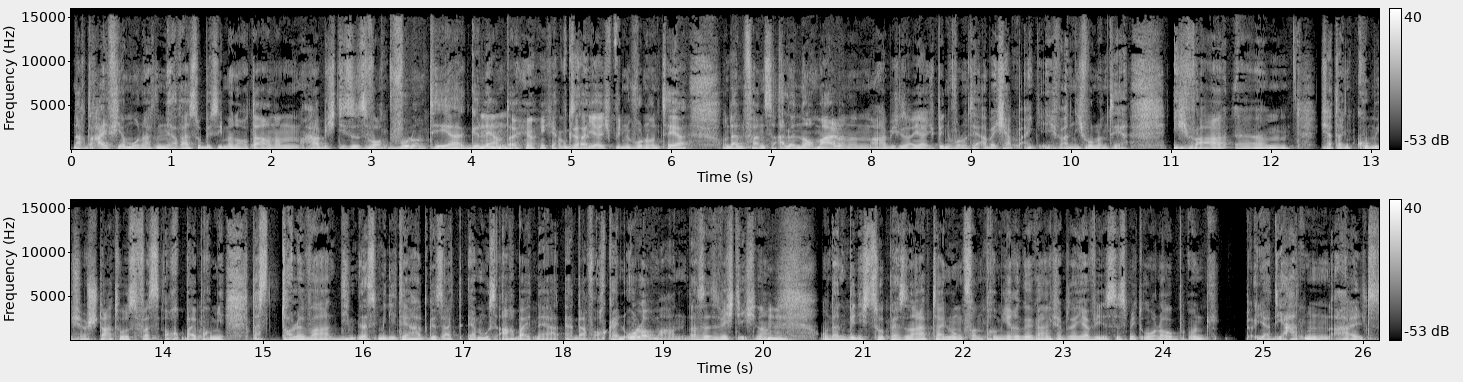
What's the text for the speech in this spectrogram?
nach drei, vier Monaten, ja was, du bist immer noch da und dann habe ich dieses Wort Volontär gelernt. Mhm. Ich habe gesagt, ja, ich bin Volontär und dann fand es alle normal und dann habe ich gesagt, ja, ich bin Volontär, aber ich habe eigentlich, ich war nicht Volontär. Ich war, ähm, ich hatte einen komischen Status, was auch bei Premier, das Tolle war, die, das Militär hat gesagt, er muss arbeiten, er, er darf auch keinen Urlaub machen, das ist wichtig. Ne? Mhm. Und dann bin ich zur Personalabteilung von Premiere gegangen, ich habe gesagt, ja, wie ist es mit Urlaub und ja, die hatten halt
